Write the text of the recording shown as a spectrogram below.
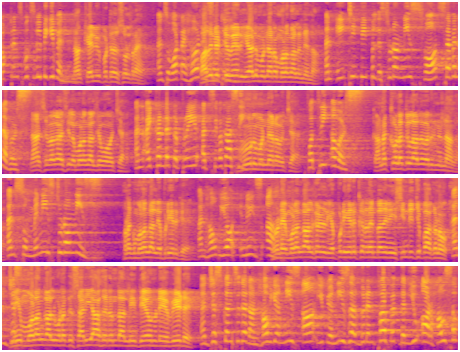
doctrines books will be given. நான் கேள்விப்பட்டதை சொல்றேன் And so what I heard is பதினெட்டு certainly- பேர் ஏழு மணி நேரம் முழங்கால் நின்னா and eighteen people they stood on knees for seven hours. நான் சிவகாசியில முழங்கால் ஜெபம் வச்சேன் And I conduct a prayer at Sivakasi மூணு மணி நேரம் வச்சேன் for three hours. கணக்கு வழக்கில்லாதவர் நின்னாங்க And so many stood on knees. உனக்கு முழங்கால் எப்படி இருக்கு And how your knees are. உன்னுடைய முழங்கால்கள் எப்படி இருக்கிறது என்பதை நீ சிந்திச்சு பார்க்கணும் நீ முழங்கால் உனக்கு சரியாக இருந்தால் நீ தேவனுடைய வீடு And just consider on how your knees are. If your knees are good and perfect, then you are house of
